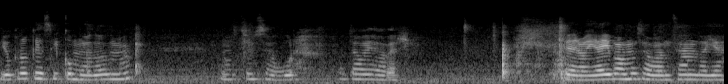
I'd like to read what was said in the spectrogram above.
yo creo que sí como dos más. No estoy segura. Ahorita voy a ver pero ya vamos avanzando ya.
